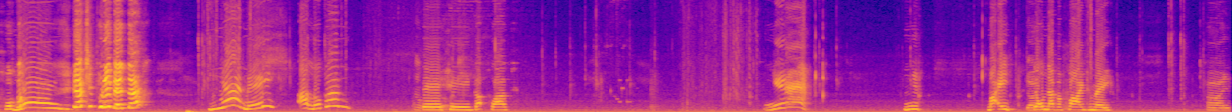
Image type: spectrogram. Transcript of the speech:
Yay! you actually put him in there? Yeah, me! I love him! Oh There she got flagged. Yeah! Yeah. Matty, Done. you'll never find me. Hi.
